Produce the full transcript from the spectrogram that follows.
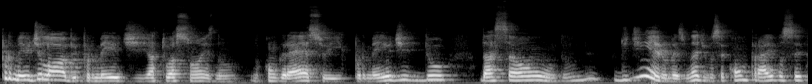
por meio de lobby, por meio de atuações no, no Congresso e por meio de, do, da ação do, de dinheiro mesmo, né? De você comprar e você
